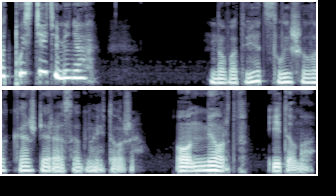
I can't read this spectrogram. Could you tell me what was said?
Отпустите меня!» но в ответ слышала каждый раз одно и то же. «Он мертв, Итома.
